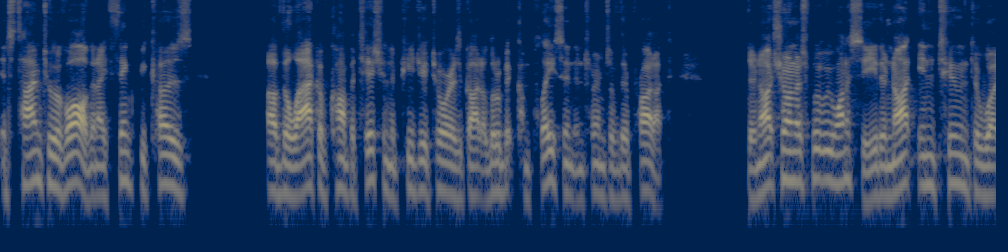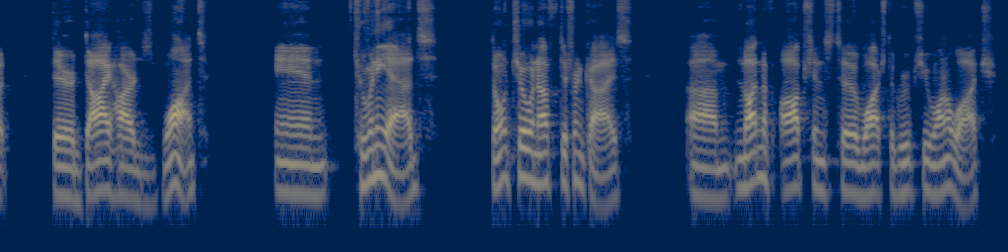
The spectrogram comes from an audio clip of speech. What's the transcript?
it's time to evolve. And I think because of the lack of competition, the PGA Tour has got a little bit complacent in terms of their product. They're not showing us what we want to see. They're not in tune to what their diehards want. And too many ads, don't show enough different guys, um, not enough options to watch the groups you want to watch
